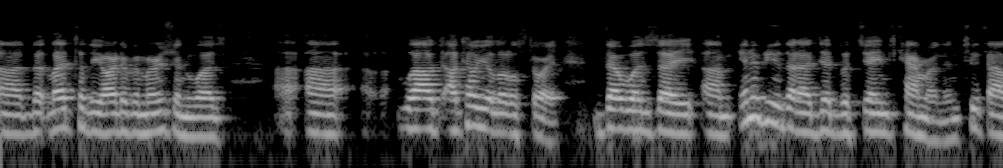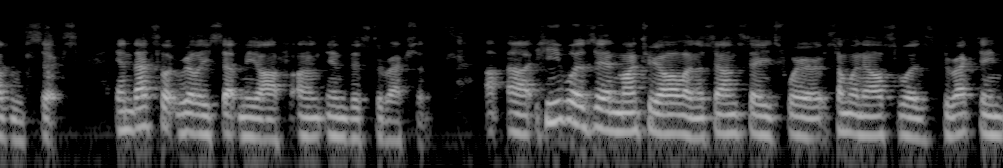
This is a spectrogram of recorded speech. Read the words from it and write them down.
uh, that led to the art of immersion was, uh, uh well, I'll, I'll, tell you a little story there was a um, interview that I did with James Cameron in 2006, and that's what really set me off on, in this direction. Uh, uh, he was in Montreal on a soundstage where someone else was directing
